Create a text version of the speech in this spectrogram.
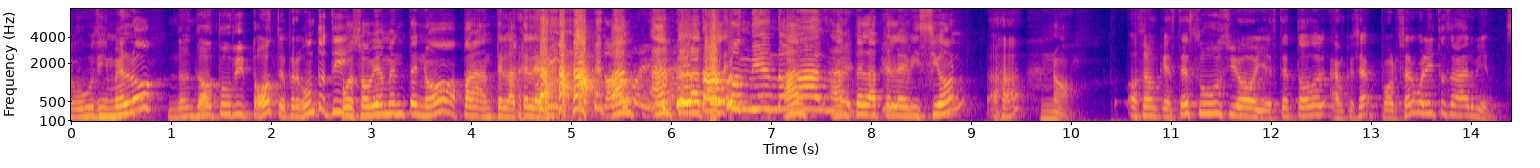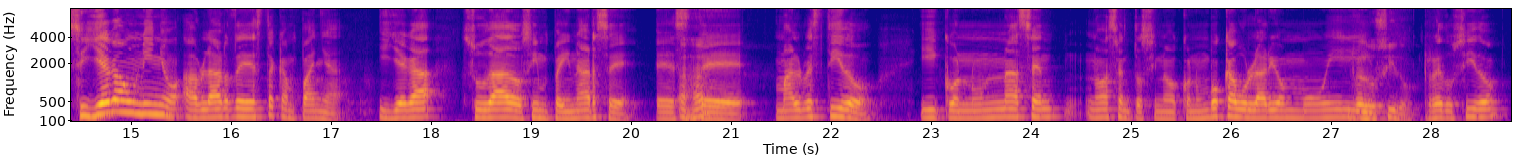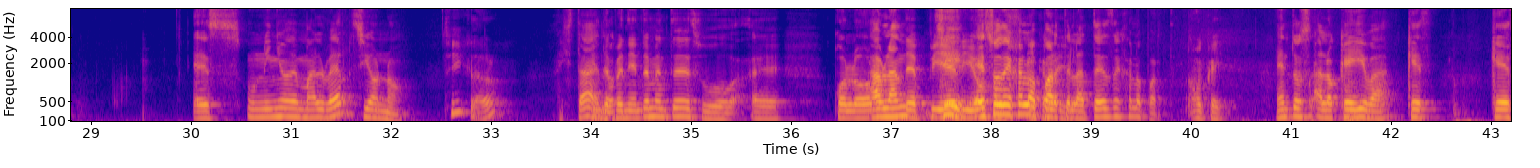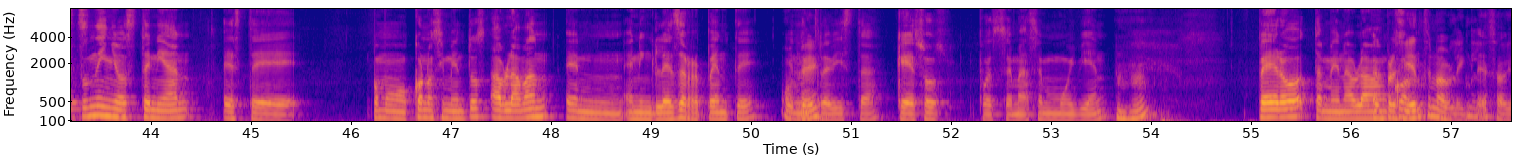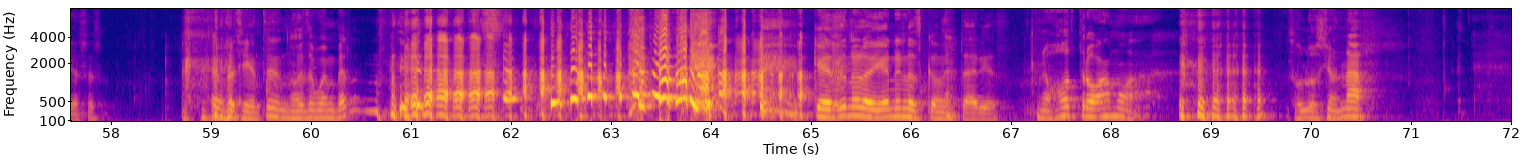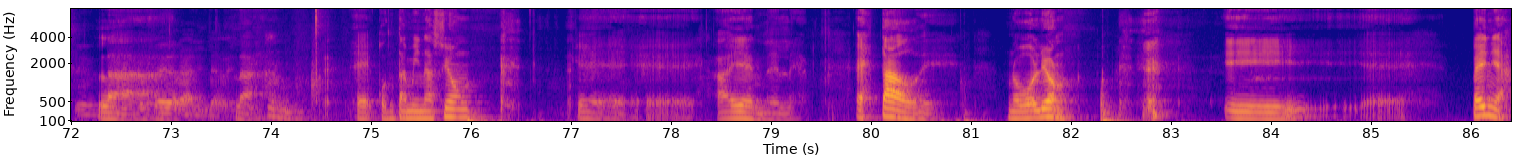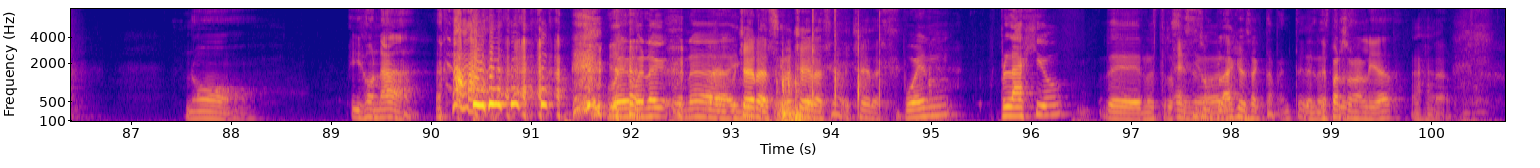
Tú dímelo. No, no, tú di todo, te pregunto a ti. Pues obviamente no, para ante la televisión. No, güey. ante la Estás tele- hundiendo an- más, güey. Ante la televisión, Ajá. no. O sea, aunque esté sucio y esté todo, aunque sea por ser güerito se va a ver bien. Si llega un niño a hablar de esta campaña y llega sudado, sin peinarse, este, mal vestido y con un acento, no acento, sino con un vocabulario muy Reducido. reducido, ¿es un niño de mal ver, sí o no? Sí, claro. Ahí está. lo- Independientemente de su eh, color Hablan, de piel sí, y ojos eso déjalo aparte, la tez déjalo aparte. Ok. Entonces, a lo que iba, que es que estos niños tenían, este, como conocimientos, hablaban en, en inglés de repente en la entrevista, que eso, pues, se me hace muy bien. Pero también hablaban El con- presidente no habla inglés, ¿sabías eso? El presidente no es de buen ver. que eso no lo digan en los comentarios. Nosotros vamos a solucionar la, Federal eh, contaminación que eh, hay en el estado de Nuevo León. Y eh, Peña no hizo nada. Buen- buena, buena muchas gracias, muchas gracias, muchas gracias. Buen plagio de nuestro Ese es un señor. plagio exactamente, de de, de nuestros- personalidad. Ajá. Claro.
